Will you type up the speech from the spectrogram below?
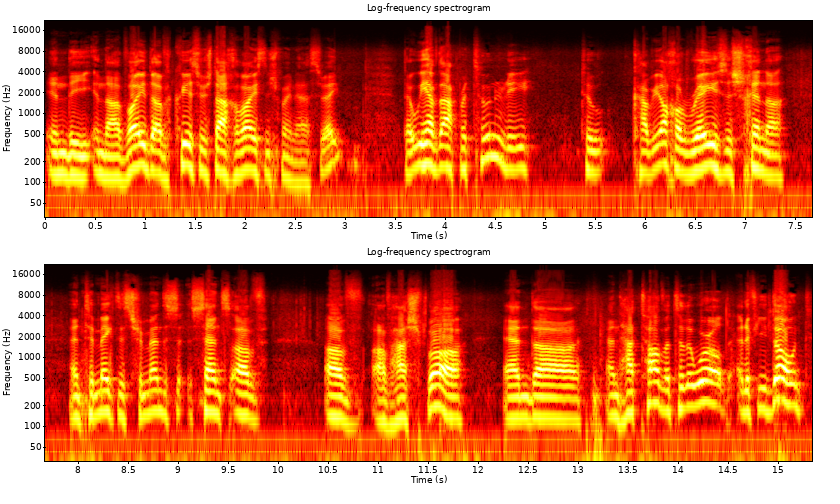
in the in the avodah of kriyas v'shtachavayis and Shemay Esrei, that we have the opportunity to kavyacha raise the shechina and to make this tremendous sense of of of hashpa and uh, and hatava to the world. And if you don't,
